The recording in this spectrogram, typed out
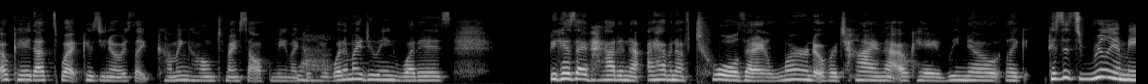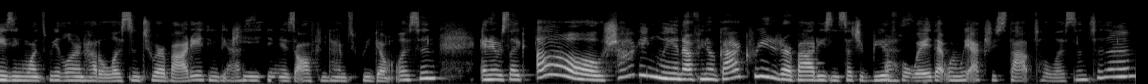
okay, that's what, cause you know, it was like coming home to myself and being like, yeah. okay, what am I doing? What is because I've had enough, I have enough tools that I learned over time that, okay, we know like, because it's really amazing once we learn how to listen to our body. I think the yes. key thing is oftentimes we don't listen. And it was like, oh, shockingly enough, you know, God created our bodies in such a beautiful yes. way that when we actually stop to listen to them,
